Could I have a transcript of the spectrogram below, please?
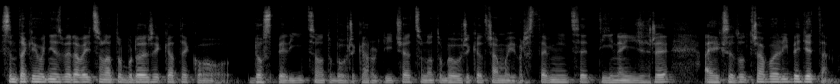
jsem taky hodně zvědavý, co na to bude říkat jako dospělí, co na to budou říkat rodiče, co na to budou říkat třeba moji vrstevníci, teenageři a jak se to třeba bude líbit dětem,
